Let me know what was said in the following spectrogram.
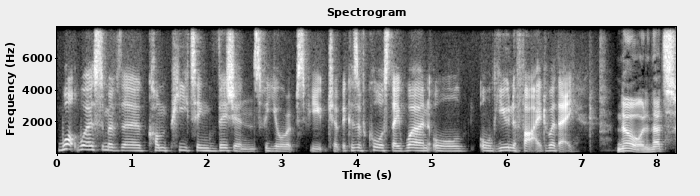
What were some of the competing visions for Europe's future? Because, of course, they weren't all all unified, were they? No, and that's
